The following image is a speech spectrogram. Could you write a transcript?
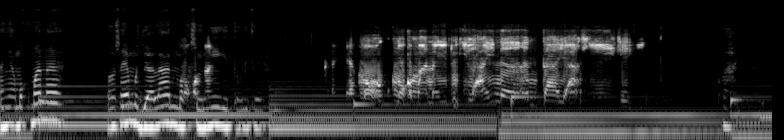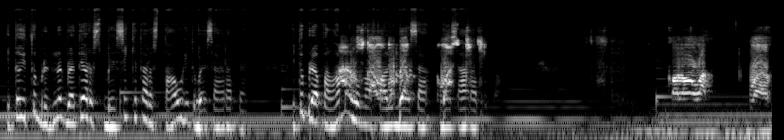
nanya mau ke mana? Oh saya mau jalan mau ke sini gitu gitu ya. Ya mau mau ke mana itu? Ila aina anta ya akhi kayak gitu. Itu itu benar berarti harus basic kita harus tahu gitu bahasa Arab ya itu berapa lama lu Harus tahu, ngafalin Bang. bahasa bahasa Arab? Kalau wak- wa-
